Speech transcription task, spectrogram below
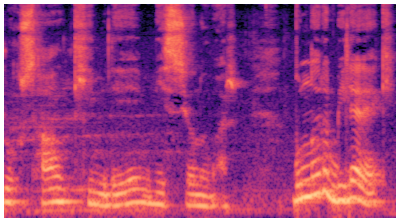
ruhsal kimliği, misyonu var. Bunları bilerek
